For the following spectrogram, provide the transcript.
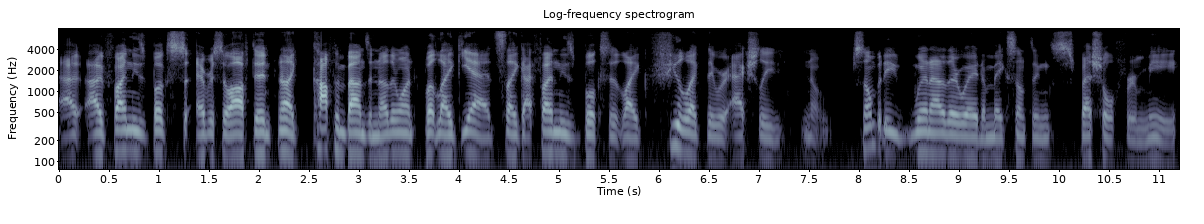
i, I find these books ever so often you know, like coffin bound's another one but like yeah it's like i find these books that like feel like they were actually you know somebody went out of their way to make something special for me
